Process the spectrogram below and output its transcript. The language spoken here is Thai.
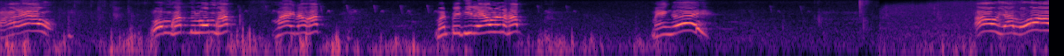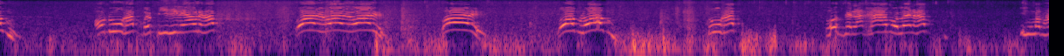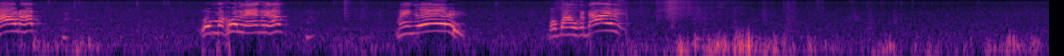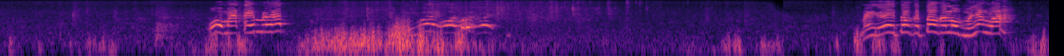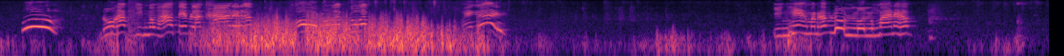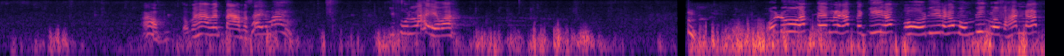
มาแล้ว ลมครับดูลมครับ มาอีกแล้วครับ เหมือนปีที่แล้วเลยนะครับ แม่งเอ้ย เอาอย่าลม เอาดูครับเหมือนปีที่แล้วนะครับว้ายว้ายว้ายว้ายลมลมดูครับลดเสร็จราคาหมดเลยนะครับกิ่งมะพร้าวนะครับ ลมมาโคตรแรงเลยครับ แม่งเอ้ย เบาๆกันได้โอ้ มาเต็มเลยครับโอ้ยโอ้ยโอ้ยโอ้ยแม่งเอ้ยโต๊ะกระโต๊ะกระหล่มเหมือนยังวะวู้ดูครับกิ่งมะพร้าวเต็มหลังคาเลยนะครับ โอ้ ดูครับ ดูครับ แม่งเอ้ย กิ่งแห้งมันครับหล่นหล่นลงมานะครับเอ้าต้องไปห้าเวนตามาใส่ละมั้งยี่ฝุ่นไล่เหรอวะโอ้ดูครับเต็มเลยครับตะกี้ครับ โอ้ดีนะครับ ผมวิ่งหลบหันนะครับ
